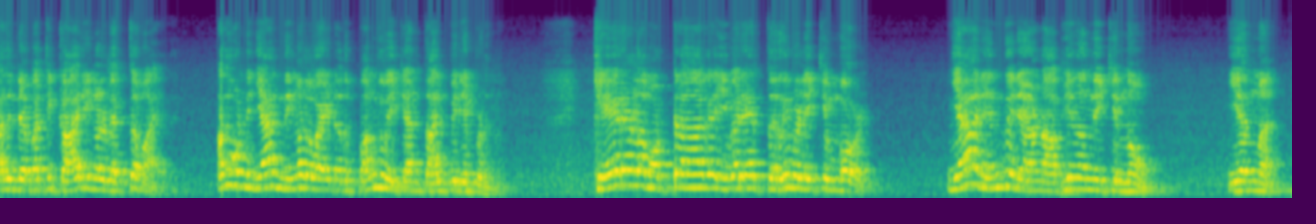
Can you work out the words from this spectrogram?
അതിന്റെ മറ്റ് കാര്യങ്ങൾ വ്യക്തമായത്. അതുകൊണ്ട് ഞാൻ നിങ്ങളുമായിട്ട് അത് പങ്കുവയ്ക്കാൻ താല്പര്യപ്പെടുന്നു. കേരളമൊട്ടാകെ ഇവരെ തെറി വിളിക്കുമ്പോൾ ഞാൻ എന്തിനാണ് അഭിനന്ദിക്കുന്നു എന്ന്?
